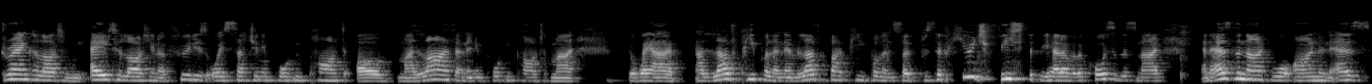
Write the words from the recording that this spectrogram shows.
drank a lot and we ate a lot. You know, food is always such an important part of my life and an important part of my, the way I, I love people and am loved by people. And so it was a huge feast that we had over the course of this night. And as the night wore on and as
